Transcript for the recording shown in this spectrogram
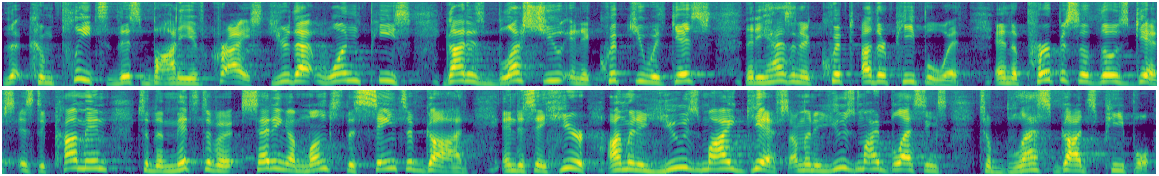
that completes this body of Christ. You're that one piece. God has blessed you and equipped you with gifts that He hasn't equipped other people with. And the purpose of those gifts is to come in to the midst of a setting amongst the saints of God and to say, Here, I'm going to use my gifts, I'm going to use my blessings to bless God's people,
